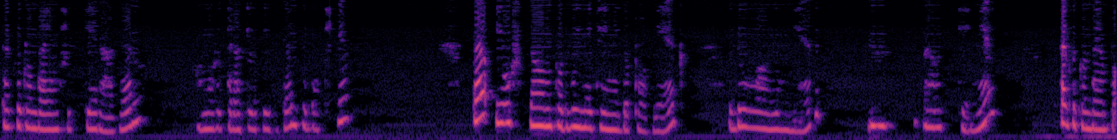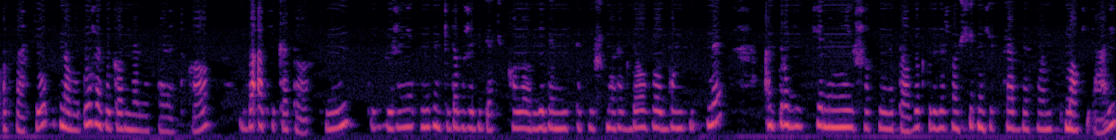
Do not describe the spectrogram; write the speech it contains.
Tak wyglądają wszystkie razem. A może teraz lepiej widać, zobaczcie. To już są podwójne cienie do powiek. Było Lumier. Cienie. Tak wyglądają po otwarciu. Znowu duże, wygodne lustereczko. Dwa aplikatorki. To zbliżenie, nie wiem czy dobrze widać kolor. Jeden jest taki szmaragdowo-błękitny, a drugi ciemniejszo-fioletowy, który zresztą świetnie się sprawdza sam Smoky Eye.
